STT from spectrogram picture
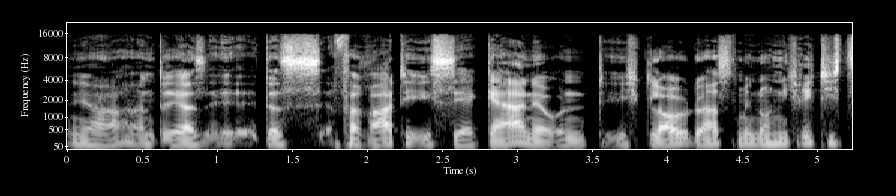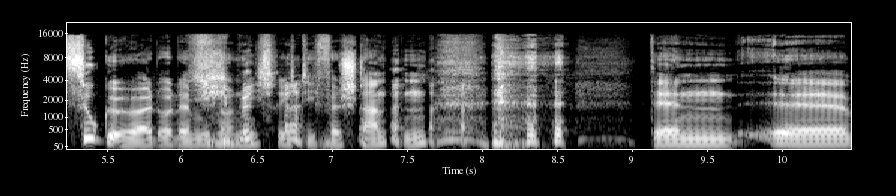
Ja, Andreas, äh, das verrate ich sehr gerne und ich glaube, du hast mir noch nicht richtig zugehört oder mich noch nicht richtig verstanden. Denn äh,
